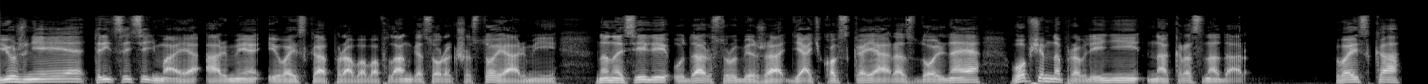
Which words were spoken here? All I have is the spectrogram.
Южнее 37-я армия и войска правого фланга 46-й армии наносили удар с рубежа Дядьковская, Раздольная в общем направлении на Краснодар. Войска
